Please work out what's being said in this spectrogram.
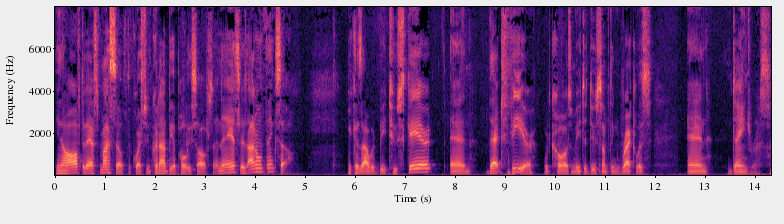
You know, I often ask myself the question, could I be a police officer? And the answer is, I don't think so. Because I would be too scared, and that fear would cause me to do something reckless and dangerous.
